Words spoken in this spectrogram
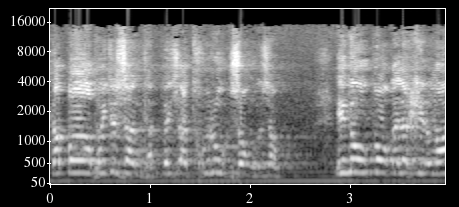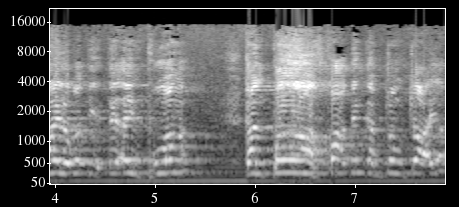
ka pa chu san khat phai sa thuruk zong zong. Inu po ka la khil ngai lo ka ti, te ai puang kan pa fa den kan trong cha ya.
